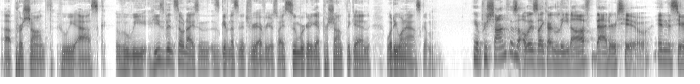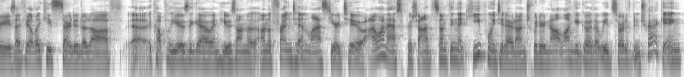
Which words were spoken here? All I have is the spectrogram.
uh, Prashanth, who we ask, who we he's been so nice and has given us an interview every year. So I assume we're going to get Prashanth again. What do you want to ask him? Yeah, Prashanth is always like our leadoff batter too in the series. I feel like he started it off uh, a couple years ago, and he was on the on the front end last year too. I want to ask Prashanth something that he pointed out on Twitter not long ago that we'd sort of been tracking,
